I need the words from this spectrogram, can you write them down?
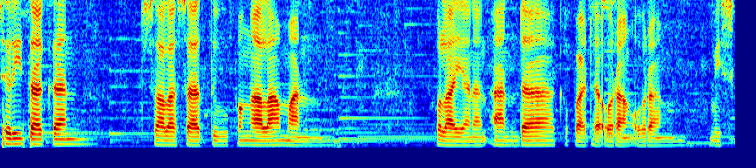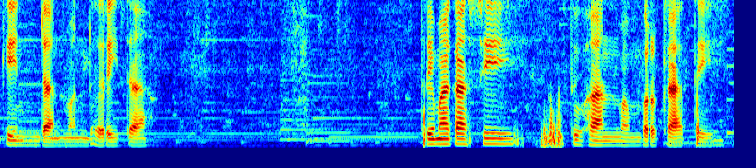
Ceritakan salah satu pengalaman pelayanan Anda kepada orang-orang miskin, dan menderita. Terima kasih, Tuhan memberkati.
